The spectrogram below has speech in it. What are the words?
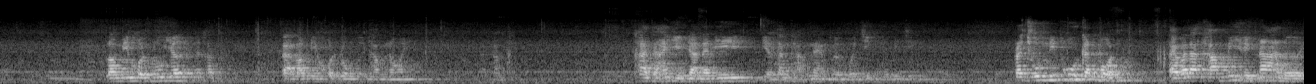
ำเรามีคนรู้เยอะนะครับ แต่เรามีคนลงมือทำน้อยนะครับถ้าจะให้ยืนยันอันนี้ เดี๋ยวท่านถามแนมเพิ่มว่าจริงหรือไม่จริง ประชุมนี้พูดกันหมด แต่เวลาทำไม่เห็นหน้าเลย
